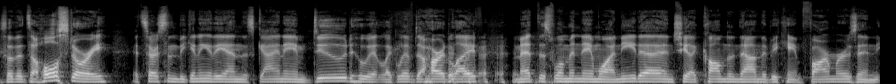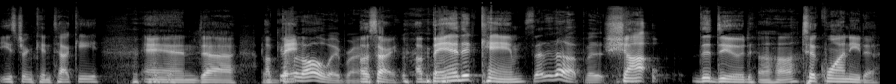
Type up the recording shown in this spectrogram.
so that's a whole story. It starts in the beginning of the end. This guy named Dude who had like lived a hard life met this woman named Juanita, and she like calmed him down. They became farmers in eastern Kentucky, and uh, a Give it all away, Brian. Oh, sorry, a bandit came Set it up, but shot the dude, Uh-huh. took Juanita.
